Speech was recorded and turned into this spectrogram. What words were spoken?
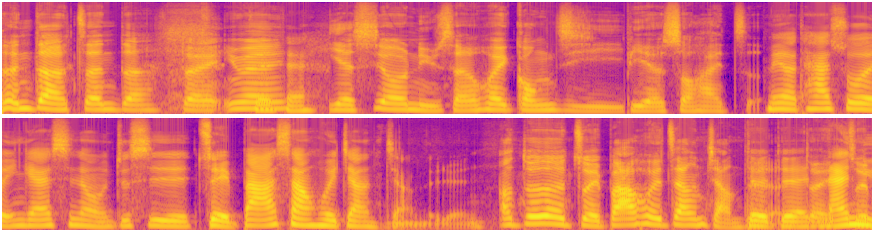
真的真的对，因为也是有女生会攻击别的受害者没有，他说的应该是那种就是嘴巴上会这样讲的人。啊，对对，嘴巴会这样讲的人，对对对，男女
